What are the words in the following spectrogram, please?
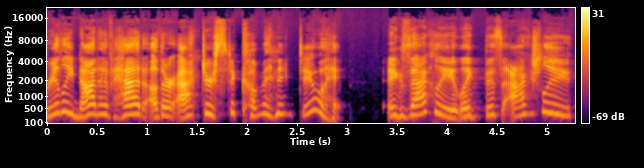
really not have had other actors to come in and do it. exactly. Like, this actually,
